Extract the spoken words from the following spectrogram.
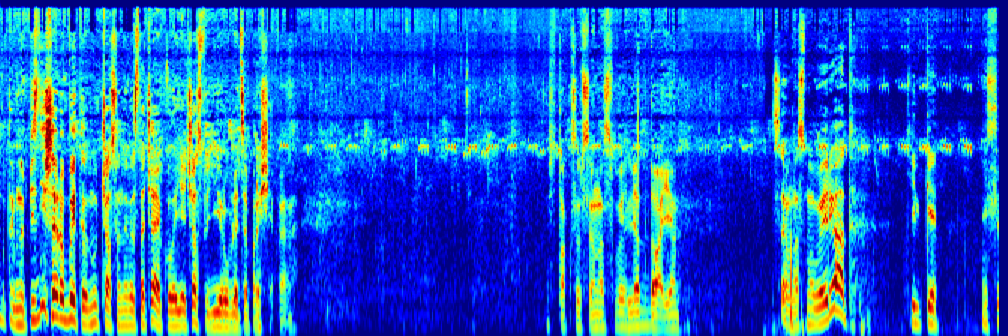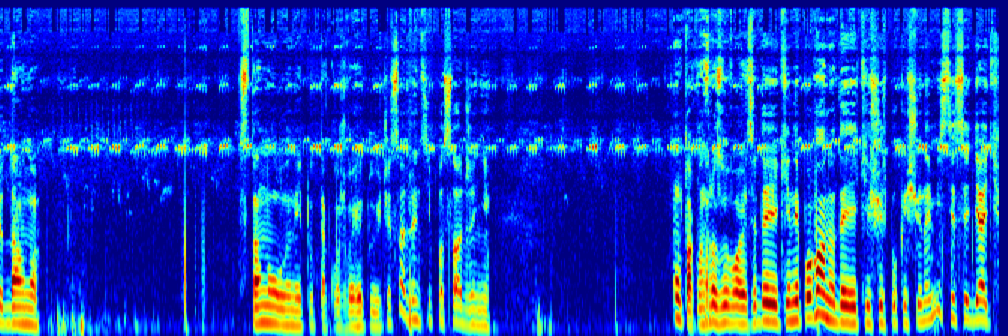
Потрібно пізніше робити, ну часу не вистачає, коли є час, тоді робляться прищепи. Ось так це все у нас виглядає. Це у нас новий ряд, тільки нещодавно встановлений. Тут також вегетуючі саджанці посаджені. Отак вони розвиваються. Деякі непогано, деякі щось поки що на місці сидять.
